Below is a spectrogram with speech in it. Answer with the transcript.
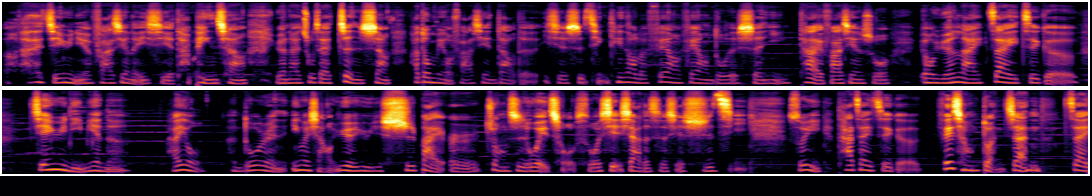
呃，他在监狱里面发现了一些他平常原来住在镇上他都没有发现到的一些事情，听到了非常非常多的声音。他也发现说，哦，原来在这个监狱里面呢，还有。很多人因为想要越狱失败而壮志未酬所写下的这些诗集，所以他在这个非常短暂在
